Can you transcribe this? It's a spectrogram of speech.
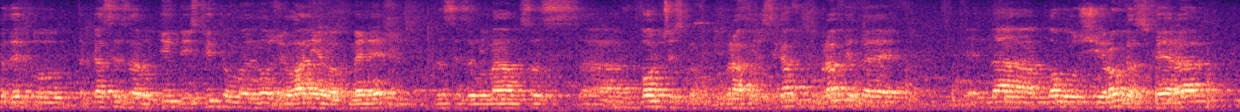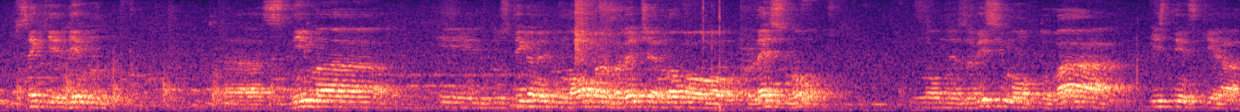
където така се зароди действително едно желание в мене да се занимавам с а, творческа фотография. Сега фотографията е една много широка сфера. Всеки един а, снима и достигането на образа вече е много лесно, но независимо от това истинския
